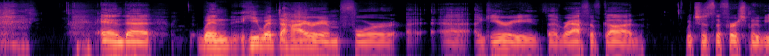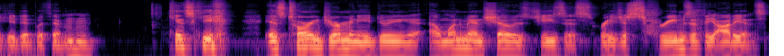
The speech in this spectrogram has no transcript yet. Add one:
and uh, when he went to hire him for uh, Aguirre, The Wrath of God, which is the first movie he did with him, mm-hmm. Kinski is touring Germany doing a one man show as Jesus, where he just screams at the audience.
